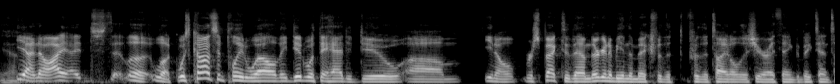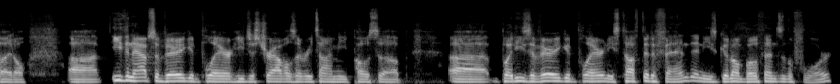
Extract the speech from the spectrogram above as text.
yeah. Yeah, no, I, I just, look, look. Wisconsin played well. They did what they had to do. Um, you know, respect to them. They're going to be in the mix for the for the title this year. I think the Big Ten title. Uh, Ethan Happ's a very good player. He just travels every time he posts up. Uh, but he's a very good player and he's tough to defend and he's good on both ends of the floor.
